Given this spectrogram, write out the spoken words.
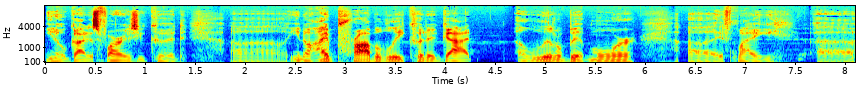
you know, got as far as you could. Uh, you know, I probably could have got a little bit more uh, if my, uh,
